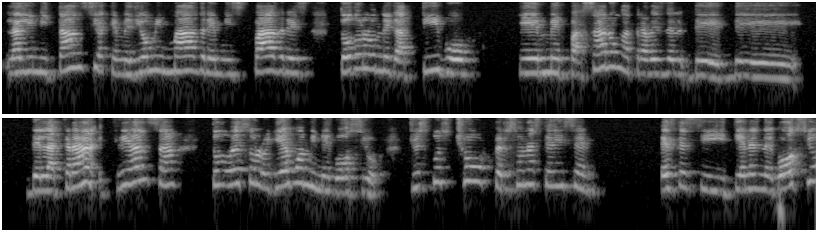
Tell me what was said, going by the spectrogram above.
la limitancia que me dio mi madre, mis padres, todo lo negativo que me pasaron a través de, de, la crianza, todo eso lo llevo a mi negocio. Yo escucho personas que dicen, es que si tienes negocio,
